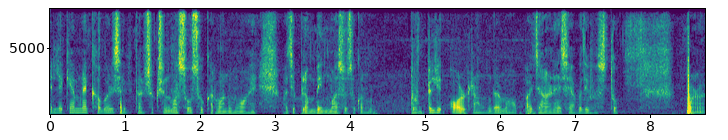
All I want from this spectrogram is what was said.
એટલે કે એમને ખબર છે કે કન્સ્ટ્રક્શનમાં શું શું કરવાનું હોય, પછી પ્લમ્બિંગમાં શું શું કરવાનું. ટોટલી ઓલરાઉન્ડર મારા પપ્પા જાણે છે આ બધી વસ્તુ. પણ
